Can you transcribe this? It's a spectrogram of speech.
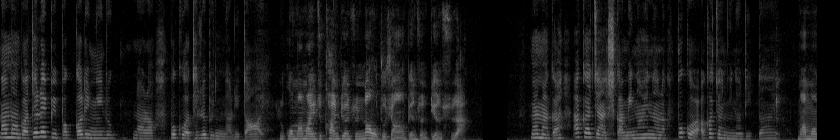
ママがテレビばっかり見るなら僕はテレビになりたい。如果妈妈一直看电视，那我就想要变成电视啊。ママが赤ちゃんしか見ないなら僕は赤ちゃんになりたい。妈妈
